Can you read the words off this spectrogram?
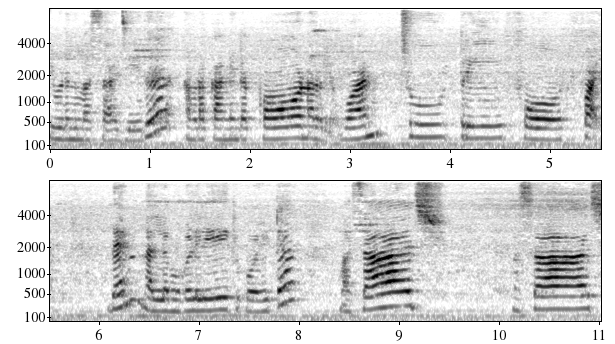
ഇവിടുന്ന് മസാജ് ചെയ്ത് നമ്മുടെ കണ്ണിന്റെ കോർണറിൽ one two three four five then നല്ല മുകളിലേക്ക് പോയിട്ട് മസാജ് മസാജ്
